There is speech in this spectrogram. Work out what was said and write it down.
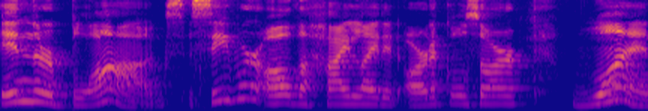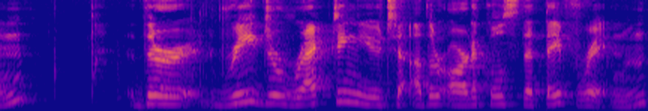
in their blogs, see where all the highlighted articles are? One they're redirecting you to other articles that they've written.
